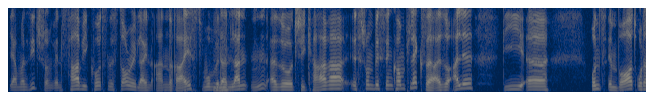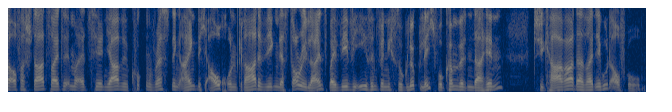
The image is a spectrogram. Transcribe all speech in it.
ja, man sieht schon, wenn Fabi kurz eine Storyline anreißt, wo wir mhm. dann landen, also Chikara ist schon ein bisschen komplexer. Also alle, die äh, uns im Board oder auf der Startseite immer erzählen, ja, wir gucken Wrestling eigentlich auch und gerade wegen der Storylines, bei WWE sind wir nicht so glücklich, wo kommen wir denn da hin? Chikara, da seid ihr gut aufgehoben.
